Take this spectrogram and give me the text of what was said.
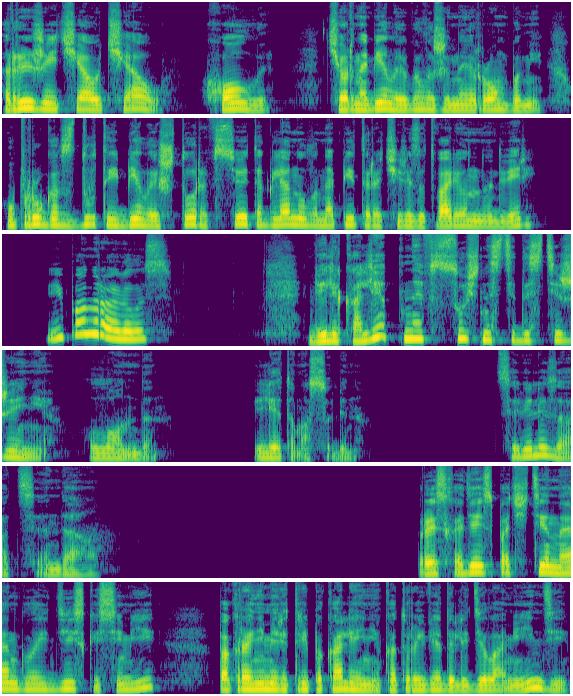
рыжие чау-чау, холлы, черно-белые, выложенные ромбами, упруго вздутые белые шторы — все это глянуло на Питера через отворенную дверь и понравилось. Великолепное в сущности достижение — Лондон. Летом особенно. Цивилизация, да. Происходя из почтенной англо-индийской семьи, по крайней мере, три поколения, которые ведали делами Индии,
